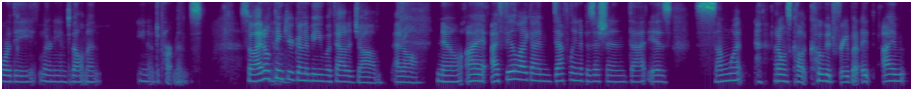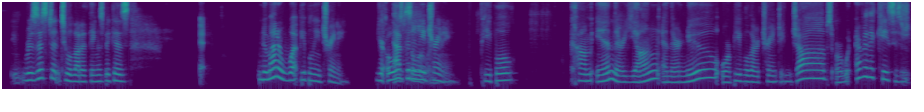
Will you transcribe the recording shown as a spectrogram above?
for the learning and development, you know, departments. So I don't think you're going to be without a job at all. No, I I feel like I'm definitely in a position that is somewhat I don't want to call it COVID free, but it, I'm resistant to a lot of things because eh, no matter what, people need training. You're always going to need training. People come in, they're young and they're new, or people are changing jobs, or whatever the case is. There's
